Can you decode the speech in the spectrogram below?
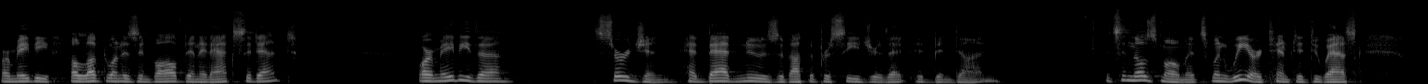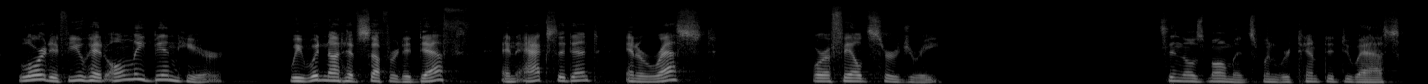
or maybe a loved one is involved in an accident, or maybe the surgeon had bad news about the procedure that had been done. It's in those moments when we are tempted to ask, Lord, if you had only been here, we would not have suffered a death, an accident, an arrest, or a failed surgery. It's in those moments when we're tempted to ask,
